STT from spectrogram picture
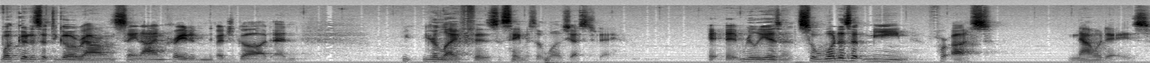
What good is it to go around saying, I'm created in the image of God, and your life is the same as it was yesterday? It, it really isn't. So, what does it mean for us nowadays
